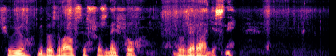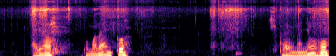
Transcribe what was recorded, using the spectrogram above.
чую, відозвався, що знайшов. Дуже радісний. А я помаленьку чекаю на нього.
